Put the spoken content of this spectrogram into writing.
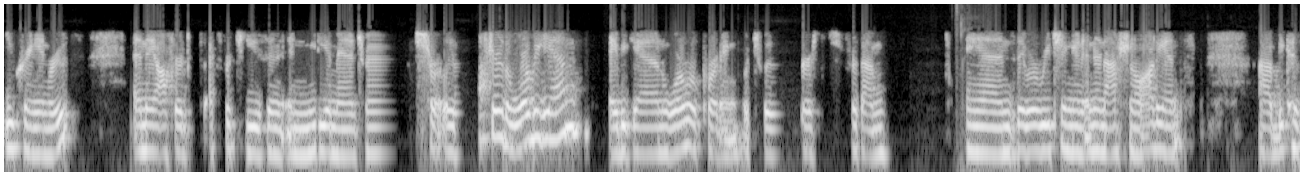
ukrainian roots and they offered expertise in, in media management shortly after the war began they began war reporting which was first for them and they were reaching an international audience uh, because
